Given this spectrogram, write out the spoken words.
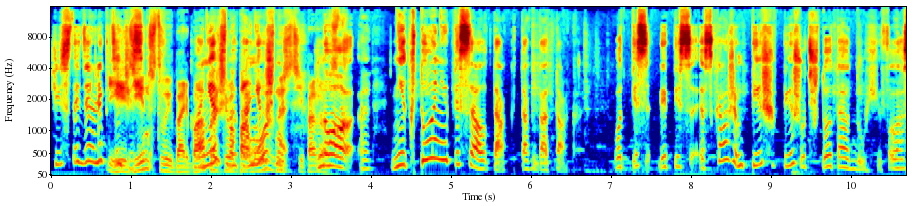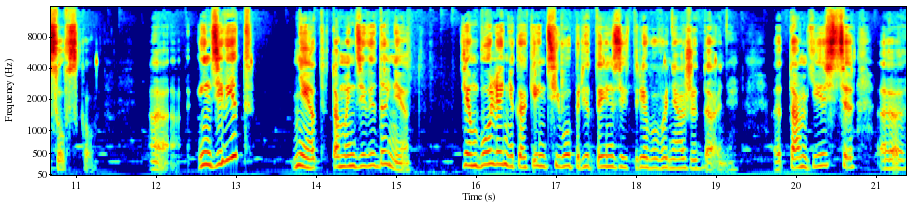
чисто диалектически. Единство и борьба конечно, противоположностей, конечно. Но э, никто не писал так, тогда так. Вот, пис, пис, скажем, пиш, пишут что-то о духе философского. Э, индивид? Нет, там индивида нет. Тем более никакие-нибудь его претензии, требования, ожидания. Э, там есть э,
